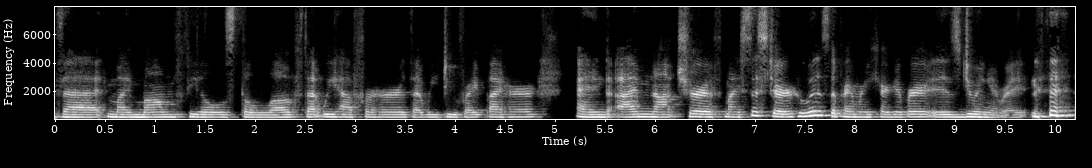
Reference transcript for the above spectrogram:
that my mom feels the love that we have for her, that we do right by her. And I'm not sure if my sister, who is the primary caregiver, is doing it right.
